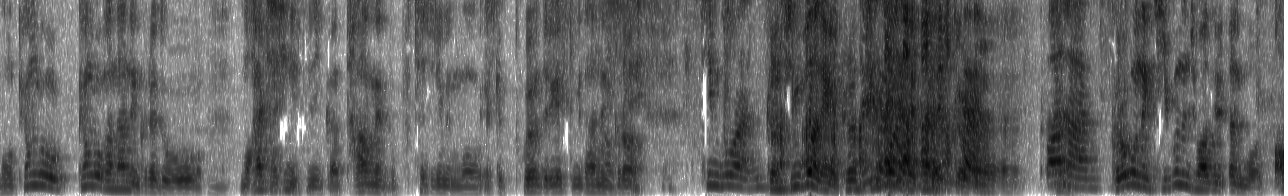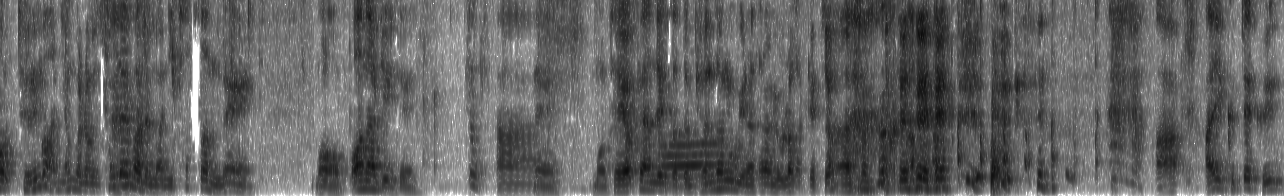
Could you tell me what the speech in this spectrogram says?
뭐 편곡 편곡 하나는 그래도 음. 뭐할 자신 있으니까 다음에 뭐 붙여드리면 뭐 이렇게 보여드리겠습니다 하는 그런 진부한. 그런 진부한 애 그런 진부한 대사를 했죠. 뻔한. 그러고는 기분은 좋아서 일단 뭐, 어, 되는 거 아니야? 뭐 이러면서 설레발을 많이 쳤었는데, 뭐, 뻔하게 이제, 아. 네. 뭐, 제 옆에 앉아 있었던 어. 변상국이라는 사람이 올라갔겠죠? 아, 아니 그때 그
